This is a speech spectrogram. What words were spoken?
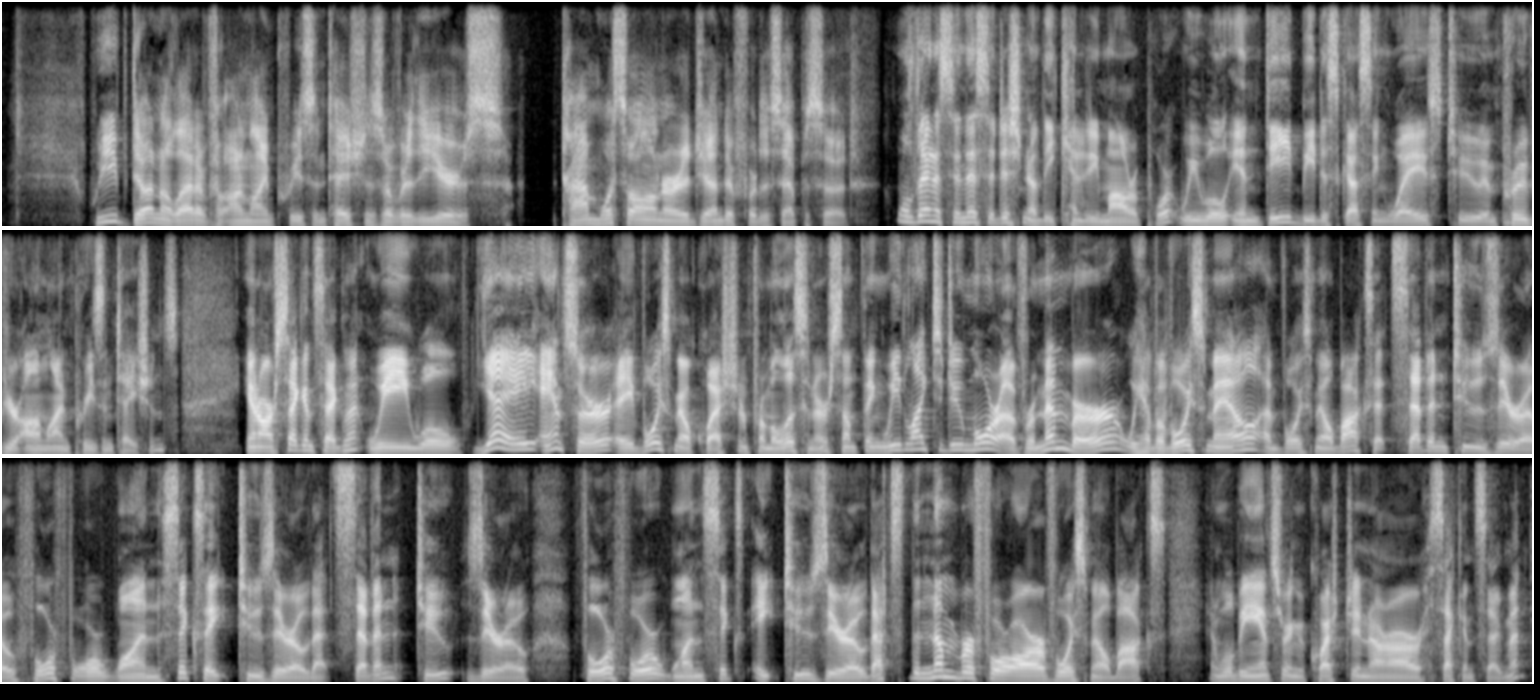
We've done a lot of online presentations over the years. Tom, what's all on our agenda for this episode? Well, Dennis, in this edition of the Kennedy Mighell Report, we will indeed be discussing ways to improve your online presentations. In our second segment, we will, yay, answer a voicemail question from a listener, something we'd like to do more of. Remember, we have a voicemail, a voicemail box at 720 441 6820. That's 720 441 6820. That's the number for our voicemail box, and we'll be answering a question on our second segment.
